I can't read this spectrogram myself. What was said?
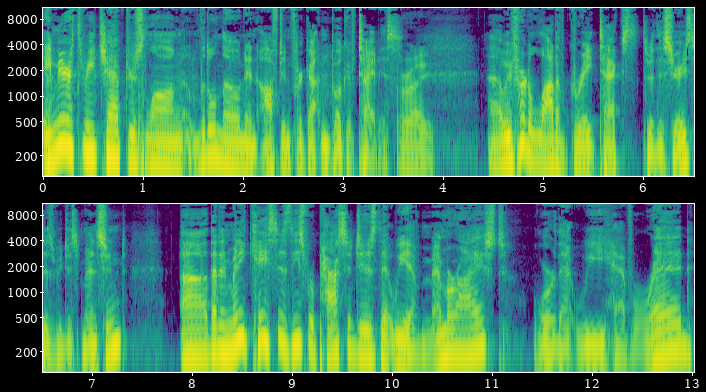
a mere three chapters long, little known, and often forgotten book of Titus. Right. Uh, we've heard a lot of great texts through the series, as we just mentioned, uh, that in many cases, these were passages that we have memorized or that we have read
